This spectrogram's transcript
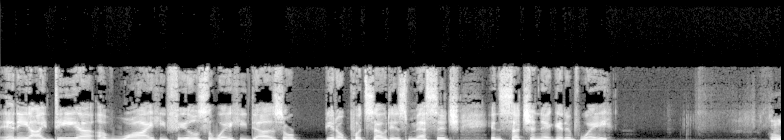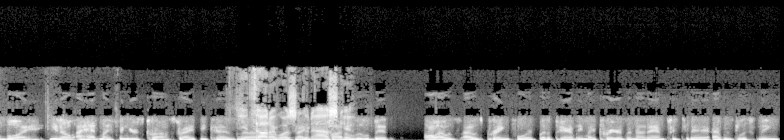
any idea of why he feels the way he does, or you know, puts out his message in such a negative way? Oh boy, you know, I had my fingers crossed, right? Because you uh, thought I wasn't going to ask you a little bit. Oh, I was I was praying for it, but apparently my prayers are not answered today. I was listening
